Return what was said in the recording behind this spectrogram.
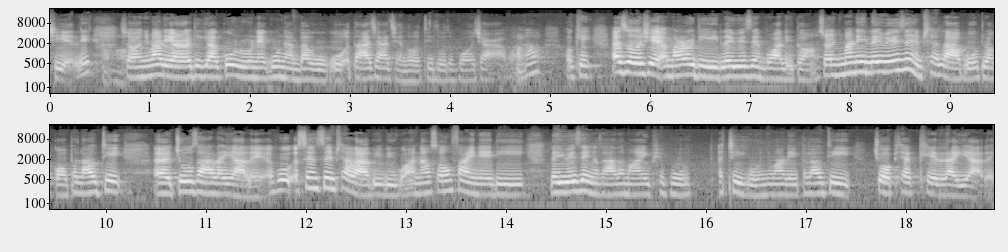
ရှိရလေဆိုတော့ညီမလေးကတော့အဓိကကိုရိုးနဲ့ကိုနံပါတ်ကိုကိုအသားချခြင်းလို့ဒီလိုသဘောကြတာပါနော်โอเคအဲ့ဆိုလို့ရှိရင်အမတို့ဒီလက်ရွေးစင်ဘွားလေးတော့အောင်ဆိုတော့ညီမလေးလက်ရွေးစင်ဖြတ်လာဖို့အတွက်ကောဘယ်လောက်ထိအဲစူးစမ်းလိုက်ရလဲအခုအစင်းစင်းဖြတ်လာပြီးပြီကွာနောက်ဆုံး final ဒီလက်ရွေးစင်ကစားသမားကြီးဖြစ်ဖို့အထီကိုညီမလေးဘယ်လောက်ထိကြော်ဖြတ်ခဲ့လိုက်ရလဲ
